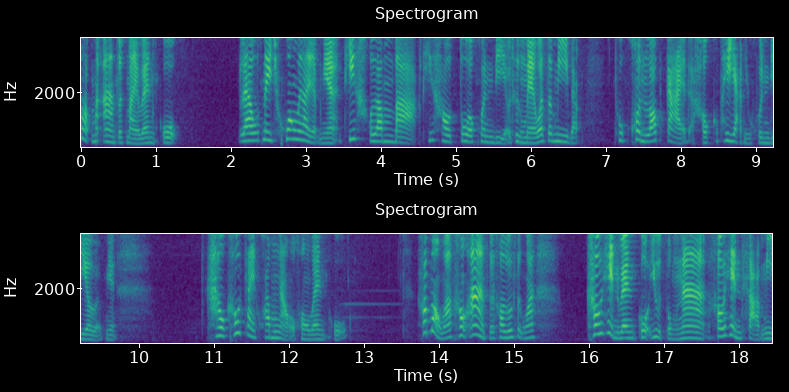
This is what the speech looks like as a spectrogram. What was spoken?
กลับมาอ่านจดหมายแวนโกะแล้วในช่วงเวลาแบบเนี้ย ที่เขาลำบากที่เขาตัวคนเดียวถึงแม้ว่าจะมีแบบทุกคนรอบกายแต่เขาก็พยายามอยู่คนเดียวแบบเนี้ยเขาเข้าใจความเหงาของแวนโกะเขาบอกว่าเขาอ่านจนเขารู้สึกว่า เขาเห็นแวนโกะอยู่ตรงหน้า เขาเห็นสามี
